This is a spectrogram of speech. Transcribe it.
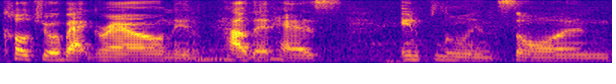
cultural background and how that has influence on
